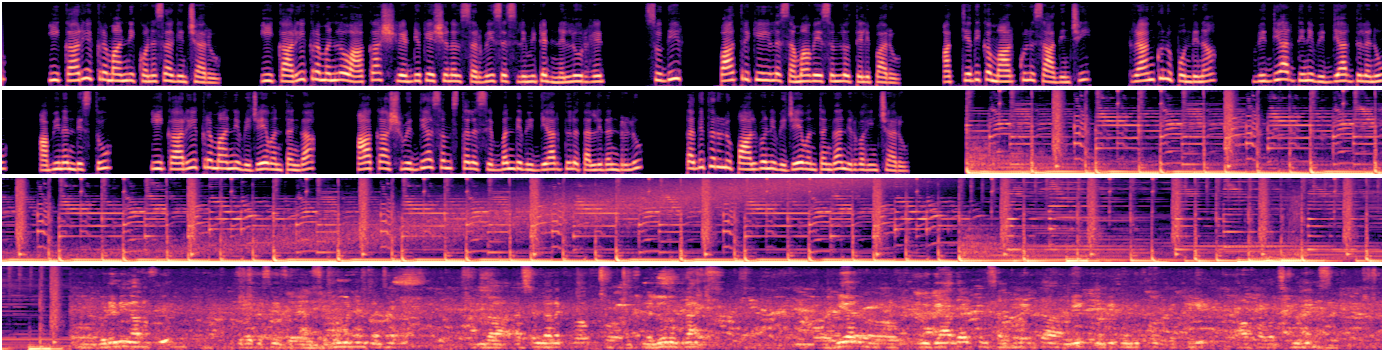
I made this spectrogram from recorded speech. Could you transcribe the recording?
ఈ కార్యక్రమాన్ని కొనసాగించారు. ఈ కార్యక్రమంలో Aakash educational services limited Nellore head Sudheer పాత్రికేయుల సమావేశంలో తెలిపారు. అత్యధిక మార్కులు సాధించి ర్యాంకును పొందిన విద్యార్థిని విద్యార్థులను అభినందిస్తూ ఈ కార్యక్రమాన్ని విజయవంతంగా ఆకాష్ విద్యాసంస్థల సిబ్బంది విద్యార్థుల తల్లిదండ్రులు తదితరులు పాల్గొని విజయవంతంగా నిర్వహించారు. Good evening, all of you. So this is uh, Subramanian Pancharla. I'm the Assistant Director of uh, Nelluru branch. Uh, here uh, we gathered to celebrate the NEET 2024 victory of our students.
